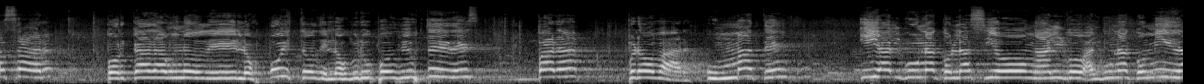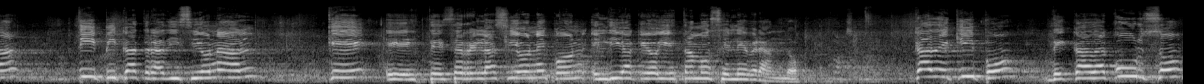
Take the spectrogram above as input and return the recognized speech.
pasar por cada uno de los puestos de los grupos de ustedes para probar un mate y alguna colación, algo, alguna comida típica, tradicional, que este, se relacione con el día que hoy estamos celebrando. Cada equipo de cada curso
